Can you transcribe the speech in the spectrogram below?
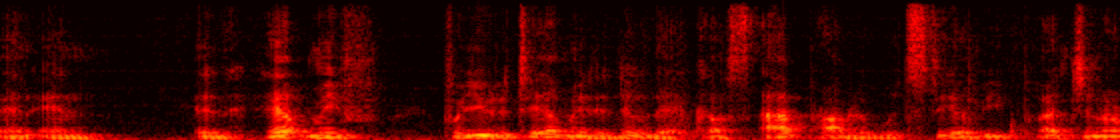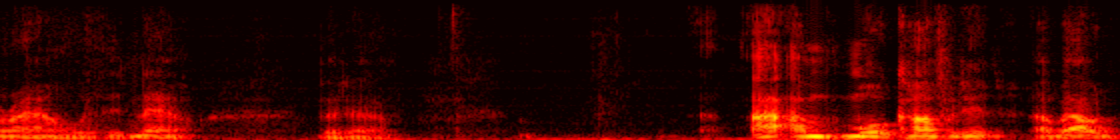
and and it helped me f- for you to tell me to do that, cause I probably would still be punching around with it now, but uh, I, I'm more confident about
